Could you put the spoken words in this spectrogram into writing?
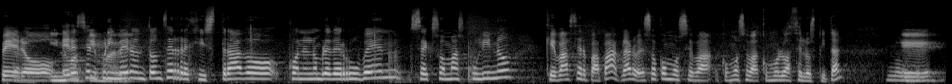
pero claro. no eres el primero entonces registrado con el nombre de Rubén, sexo masculino, que va a ser papá. Claro, ¿eso cómo se va, cómo se va, cómo lo hace el hospital? No eh,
